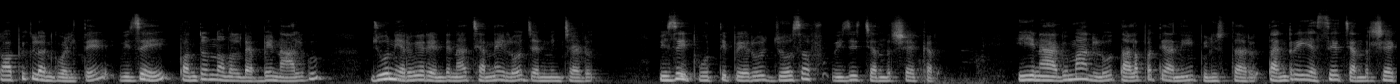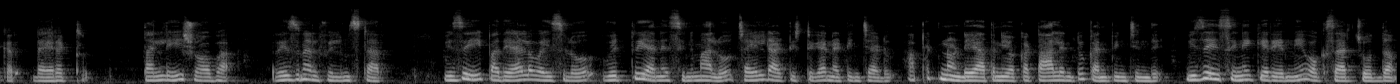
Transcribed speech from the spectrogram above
టాపిక్లోనికి వెళితే విజయ్ పంతొమ్మిది వందల డెబ్బై నాలుగు జూన్ ఇరవై రెండున చెన్నైలో జన్మించాడు. విజయ్ పూర్తి పేరు జోసఫ్ విజయ్ చంద్రశేఖర్. ఈయన అభిమానులు తలపతి అని పిలుస్తారు. తండ్రి ఎస్ఏ చంద్రశేఖర్ డైరెక్టర్. తల్లి Shoba regional film star. Vijay పదేళ్ళ వయసులో వెట్రి అనే సినిమాలో చైల్డ్ ఆర్టిస్ట్గా నటించాడు. అప్పటి నుండి అతని యొక్క టాలెంట్ కనిపించింది. విజయ్ సినీ కెరీర్ని ఒకసారి చూద్దాం.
